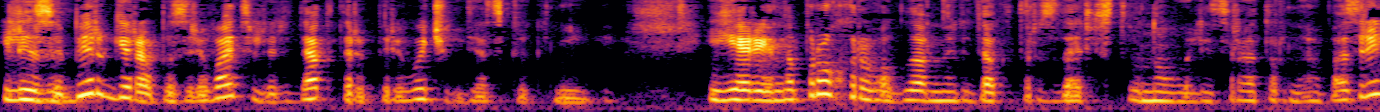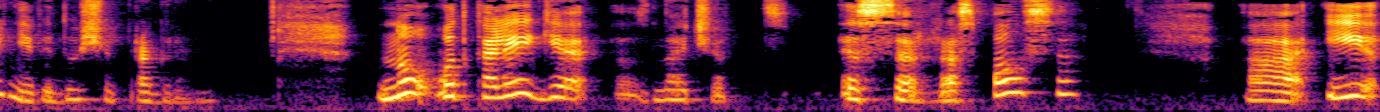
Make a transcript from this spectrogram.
И Лиза Биргер, обозреватель, редактор и переводчик детской книги. И я, Ирина Прохорова, главный редактор издательства «Новое литературное обозрение», ведущая программы. Ну вот, коллеги, значит, СССР распался – а, и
